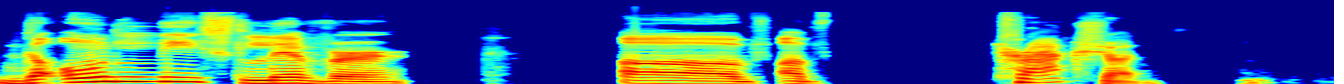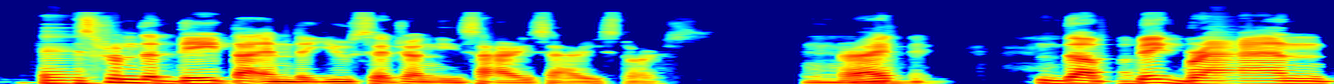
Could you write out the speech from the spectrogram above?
the only sliver of of traction is from the data and the usage on these sari sari stores, Mm-hmm. right? The big brands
